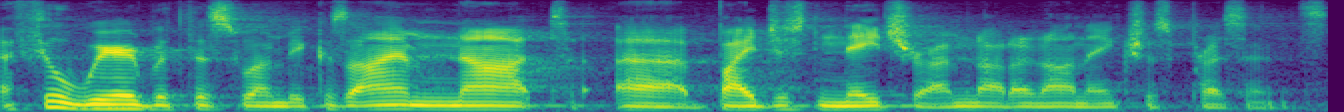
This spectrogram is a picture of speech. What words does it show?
I feel weird with this one because I am not, uh, by just nature, I'm not a non anxious presence.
